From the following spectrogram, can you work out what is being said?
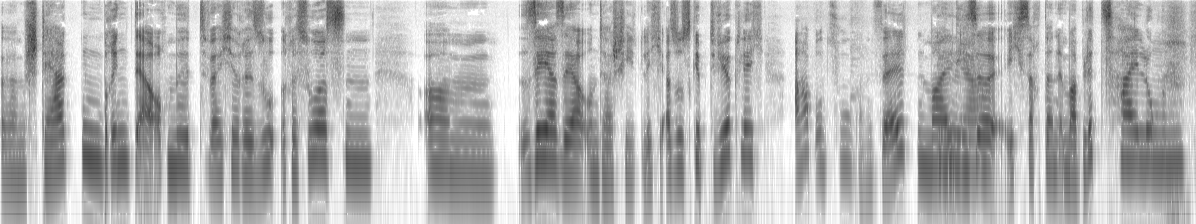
ähm, Stärken bringt er auch mit, welche Ressourcen. Ähm, sehr, sehr unterschiedlich. Also es gibt wirklich ab und zu ganz selten mal ja. diese, ich sag dann immer Blitzheilungen.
